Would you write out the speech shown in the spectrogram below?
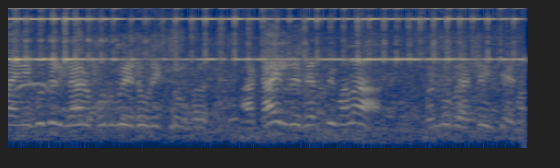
ఆయన పొద్దుడికి రాడు పొద్దుపోయేటప్పుడు ఎక్కువ ఆ కాయలు రేపు ఎత్తి మళ్ళా అట్లా ఇచ్చేయండి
